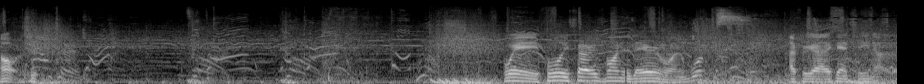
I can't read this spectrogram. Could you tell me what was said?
Oh shit. Wait, fully charged one is air. Whoops. I forgot I can't see out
